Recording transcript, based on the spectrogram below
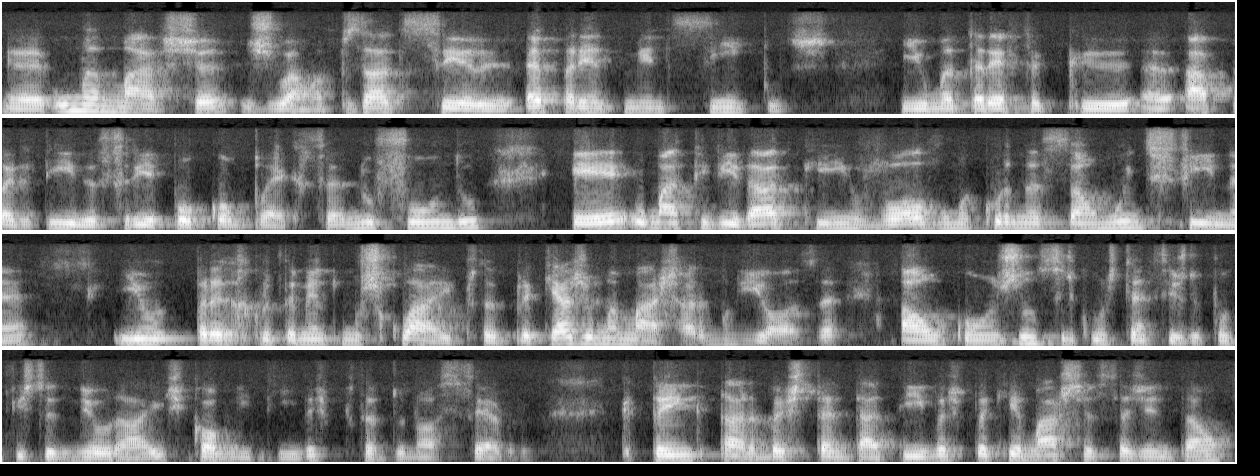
eh, uma marcha, João, apesar de ser aparentemente simples e uma tarefa que à partida seria pouco complexa, no fundo é uma atividade que envolve uma coordenação muito fina e para recrutamento muscular. E, portanto, para que haja uma marcha harmoniosa, há um conjunto de circunstâncias do ponto de vista de neurais, cognitivas, portanto, do nosso cérebro, que têm que estar bastante ativas para que a marcha seja, então,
